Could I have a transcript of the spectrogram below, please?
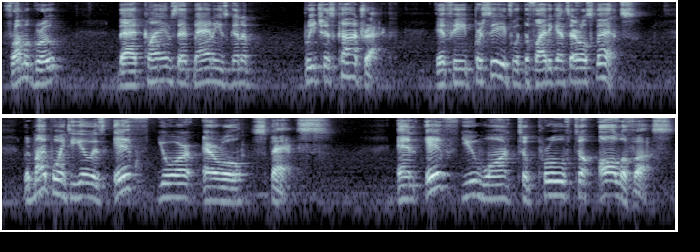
from a group that claims that Manny's going to breach his contract if he proceeds with the fight against Errol Spence. But my point to you is if you're Errol Spence, and if you want to prove to all of us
